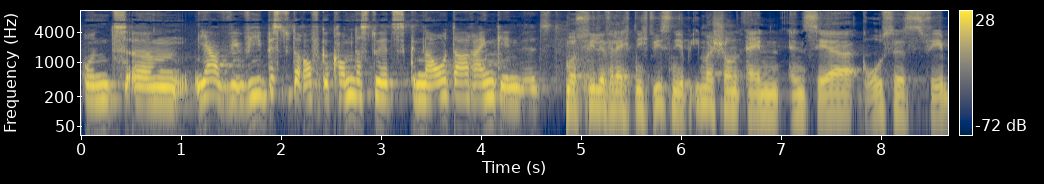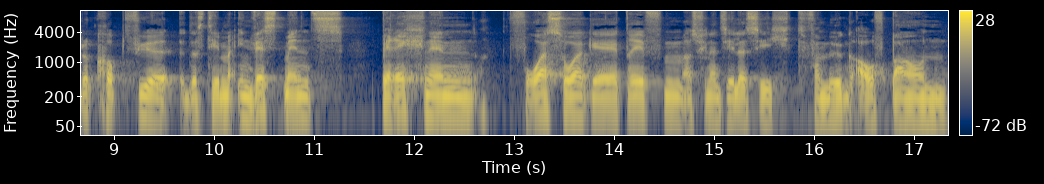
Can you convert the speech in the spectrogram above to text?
Und ähm, ja, wie, wie bist du darauf gekommen, dass du jetzt genau da reingehen willst? Was viele vielleicht nicht wissen, ich habe immer schon ein, ein sehr großes Faible gehabt für das Thema Investments, Berechnen, Vorsorge treffen aus finanzieller Sicht, Vermögen aufbauen,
